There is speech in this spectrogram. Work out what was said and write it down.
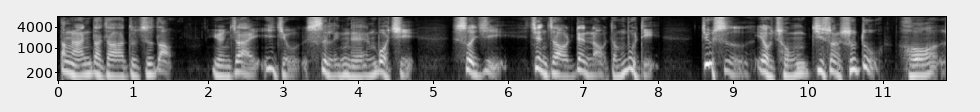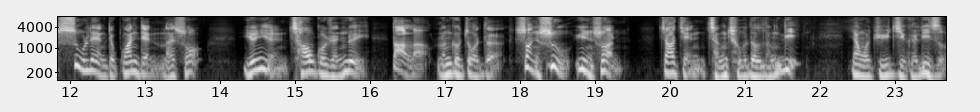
当然，大家都知道，远在一九四零年末期，设计建造电脑的目的，就是要从计算速度和数量的观点来说，远远超过人类大脑能够做的算术运算、加减乘除的能力。让我举几个例子，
